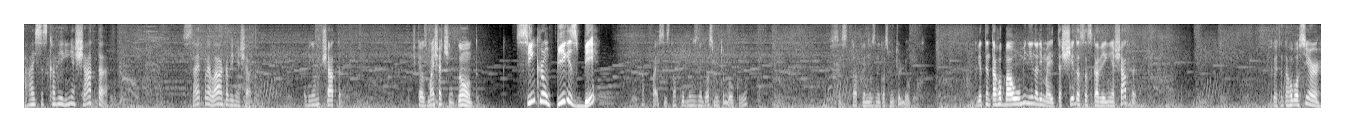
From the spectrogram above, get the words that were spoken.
Ah, essas caveirinhas chata. Sai pra lá, caveirinha chata. Caveirinha muito chata. Acho que é os mais chatinhos. Pronto. Synchron Pigs B. Rapaz, vocês estão aprendendo uns negócios muito loucos, viu? Vocês estão aprendendo uns negócios muito loucos. Eu queria tentar roubar o menino ali, mas tá cheio dessas caveirinhas chatas. Eu queria tentar roubar o senhor.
